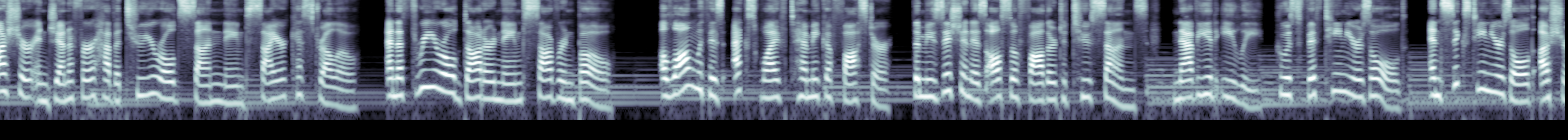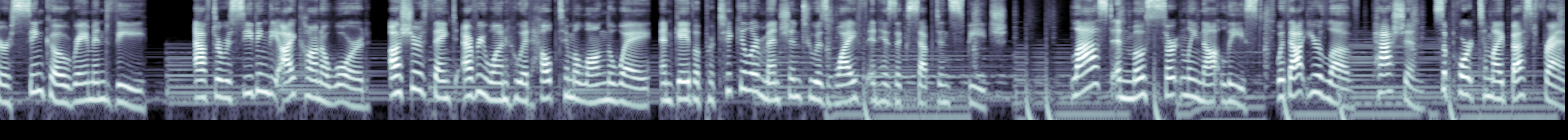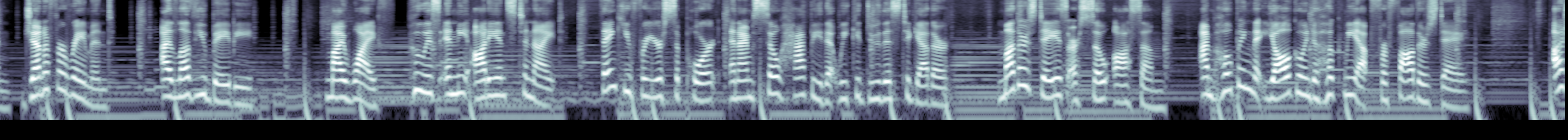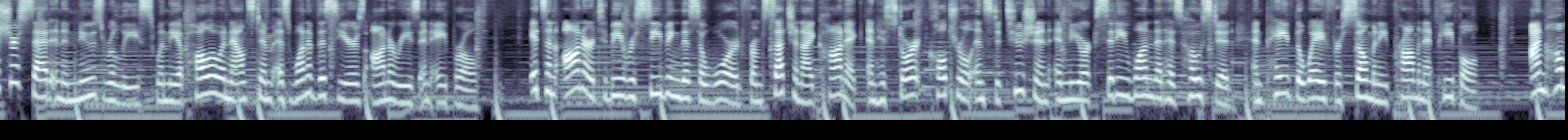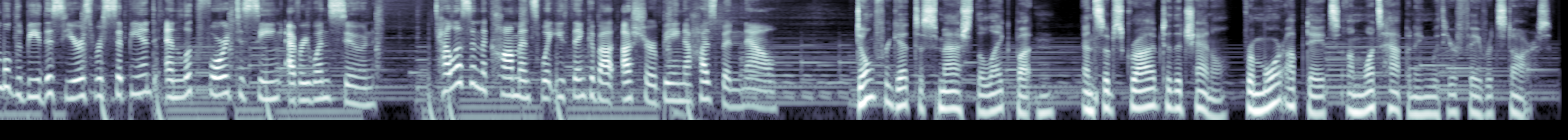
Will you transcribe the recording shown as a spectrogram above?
Usher and Jennifer have a two-year-old son named Sire Castrello and a three-year-old daughter named Sovereign Bo. Along with his ex-wife Tameka Foster, the musician is also father to two sons, Naviyd Ely, who is 15 years old, and 16 years old Usher Cinco Raymond V. After receiving the Icon Award, Usher thanked everyone who had helped him along the way and gave a particular mention to his wife in his acceptance speech. Last and most certainly not least, without your love, passion, support to my best friend, Jennifer Raymond, I love you, baby. My wife, who is in the audience tonight, thank you for your support, and I'm so happy that we could do this together. Mother's Days are so awesome. I'm hoping that y'all going to hook me up for Father's Day. Usher said in a news release when the Apollo announced him as one of this year's honorees in April. It's an honor to be receiving this award from such an iconic and historic cultural institution in New York City, one that has hosted and paved the way for so many prominent people. I'm humbled to be this year's recipient and look forward to seeing everyone soon. Tell us in the comments what you think about Usher being a husband now. Don't forget to smash the like button and subscribe to the channel for more updates on what's happening with your favorite stars.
